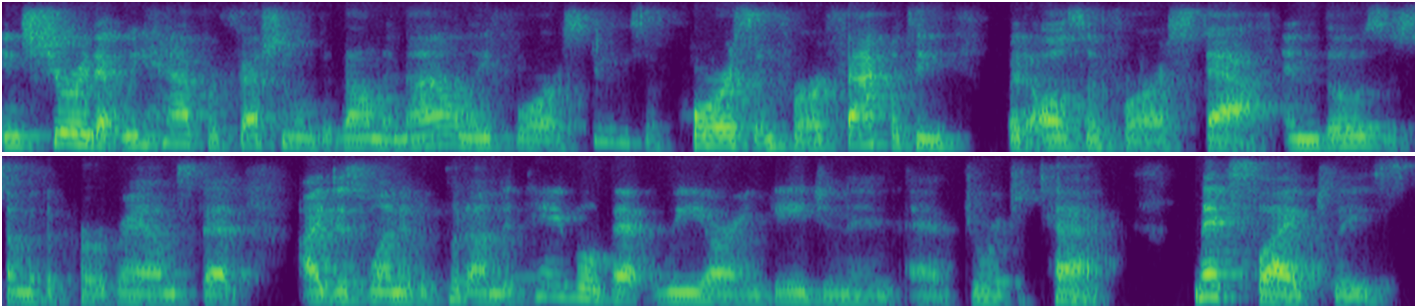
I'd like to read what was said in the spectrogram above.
ensure that we have professional development, not only for our students, of course, and for our faculty, but also for our staff. And those are some of the programs that I just wanted to put on the table that we are engaging in at Georgia Tech. Next slide, please.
